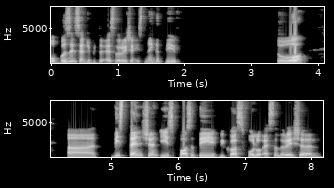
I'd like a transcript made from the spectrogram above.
Opposite centripetal acceleration is negative. So uh, this tension is positive because follow acceleration.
